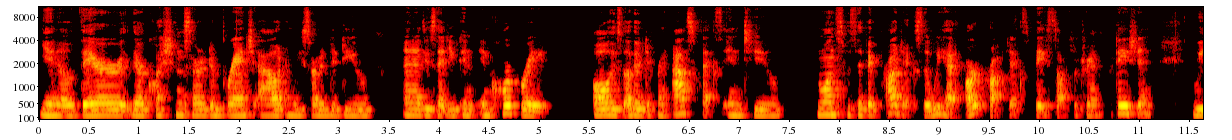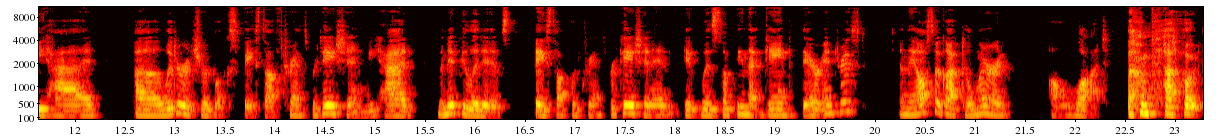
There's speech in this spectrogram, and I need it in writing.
you know, their, their questions started to branch out and we started to do, and as you said, you can incorporate all these other different aspects into one specific project. So we had art projects based off of transportation. We had uh, literature books based off transportation. We had manipulatives based off of transportation, and it was something that gained their interest. And they also got to learn a lot about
